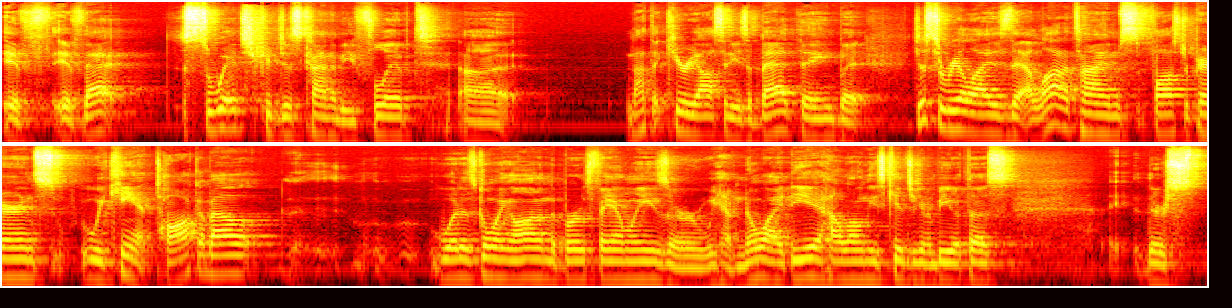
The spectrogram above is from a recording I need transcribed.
if if that switch could just kind of be flipped, uh, not that curiosity is a bad thing, but just to realize that a lot of times foster parents we can't talk about what is going on in the birth families, or we have no idea how long these kids are going to be with us. There's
